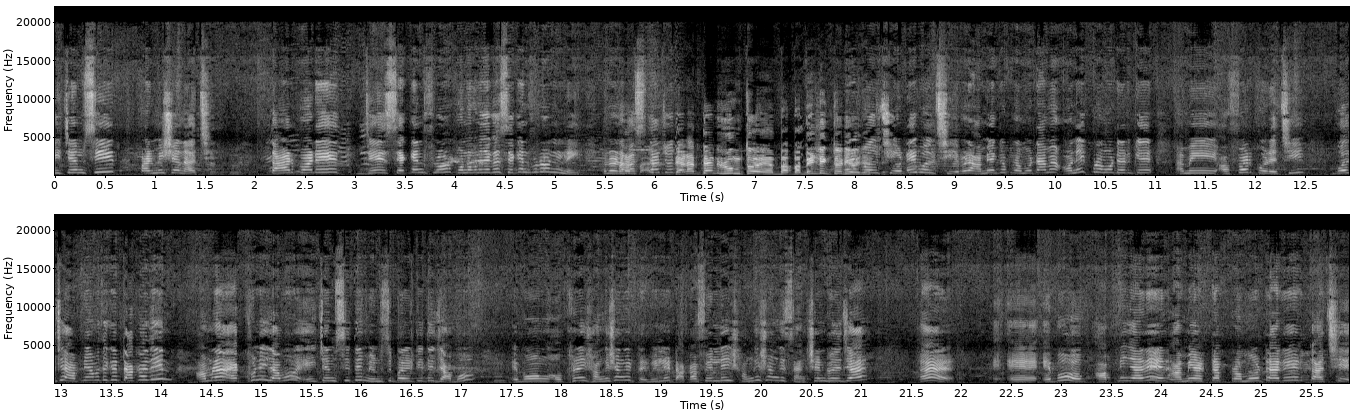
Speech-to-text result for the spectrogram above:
এইচএমসির পারমিশন আছে। তারপরে যে সেকেন্ড ফ্লোর কোনো কোনো জায়গায় সেকেন্ড ফ্লোর নেই। কোনো রাস্তা যদি দেন রুম তো বিল্ডিং তৈরি হয়ে যাচ্ছে। বলছি ওটাই বলছি। এবার আমি একটা প্রমোটার আমি অনেক প্রমোটারকে আমি অফার করেছি। বলছে আপনি আমাদেরকে টাকা দিন আমরা এক্ষুনি যাব এইচএমসিতে মিউনিসিপ্যালিটিতে যাব এবং ওখানে সঙ্গে সঙ্গে টেবিলে টাকা ফেললেই সঙ্গে সঙ্গে স্যাংশন হয়ে যায়। হ্যাঁ এবং আপনি জানেন আমি একটা প্রমোটারের কাছে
